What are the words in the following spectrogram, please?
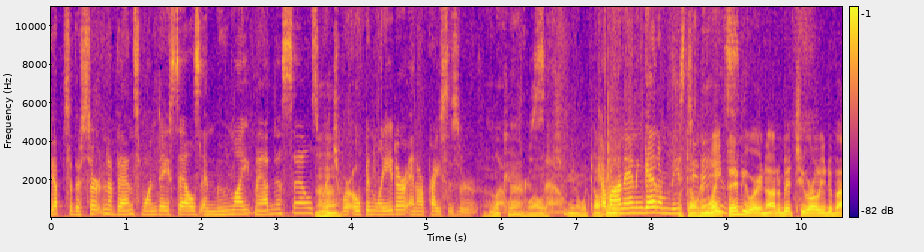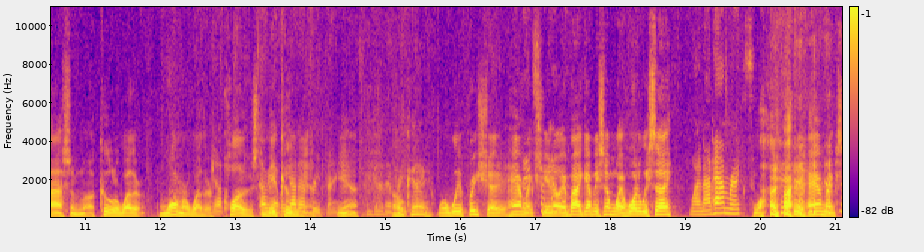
Yep, so there's certain events, one day sales and Moonlight Madness sales, Uh-huh. which were open later and our prices are lower. Okay, well, so you know, we're talking. come on in and get them these we're two talking days. late February. Not a bit too early to buy some uh, cooler weather, warmer weather Yep. clothes to Oh, be yeah, we got in. everything. Yeah. We got Okay. Well, we appreciate it. Hamrick's, for you know, coming. everybody got to be somewhere. What do we say? Why not Hamrick's? Why not at Hamrick's?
